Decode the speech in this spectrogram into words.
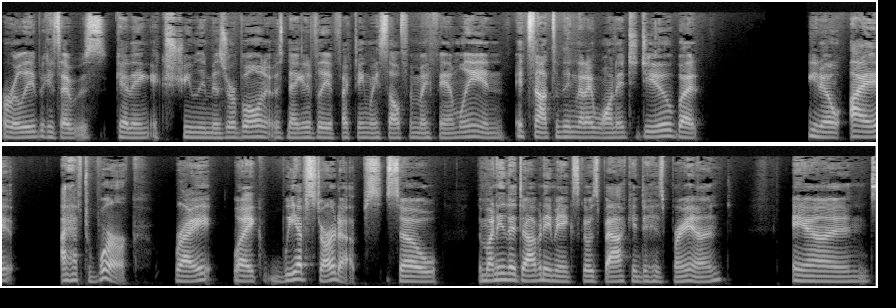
early because I was getting extremely miserable and it was negatively affecting myself and my family and it's not something that I wanted to do but you know I I have to work right like we have startups so the money that Davide makes goes back into his brand and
